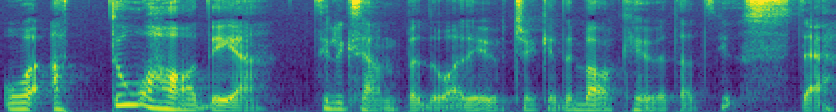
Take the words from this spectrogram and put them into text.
Och att då ha det, till exempel då det uttrycket i bakhuvudet att just det,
